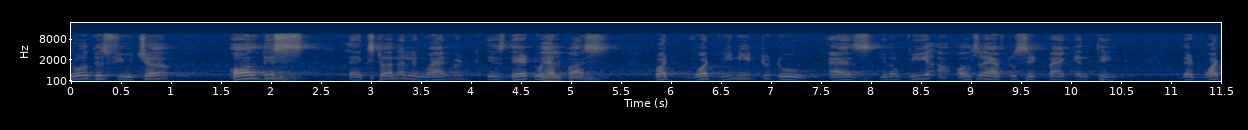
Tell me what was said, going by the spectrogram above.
grow this future, all this external environment is there to help us. But what we need to do as, you know, we also have to sit back and think that what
